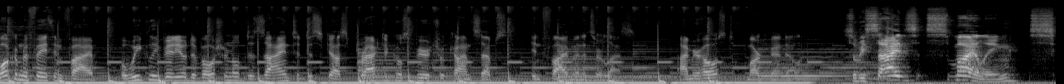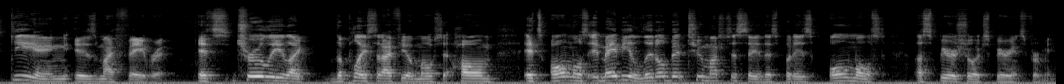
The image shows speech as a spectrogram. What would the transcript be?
Welcome to Faith in Five, a weekly video devotional designed to discuss practical spiritual concepts in five minutes or less. I'm your host, Mark Vandella. So, besides smiling, skiing is my favorite. It's truly like the place that I feel most at home. It's almost, it may be a little bit too much to say this, but is almost a spiritual experience for me.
